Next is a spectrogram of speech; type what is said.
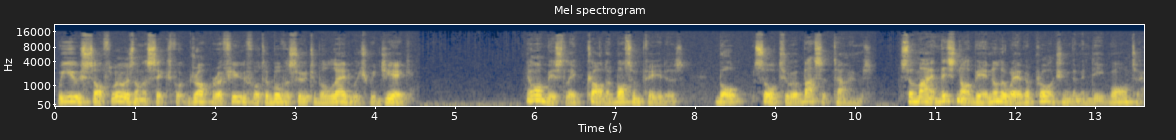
we use soft lures on a six foot drop or a few foot above a suitable lead which we jig. Now, obviously, cod are bottom feeders, but so too are bass at times. So, might this not be another way of approaching them in deep water?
